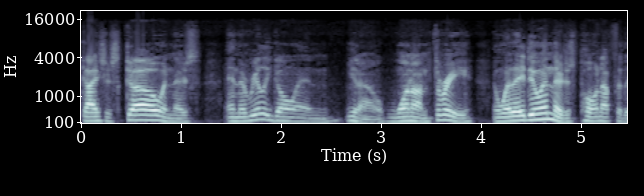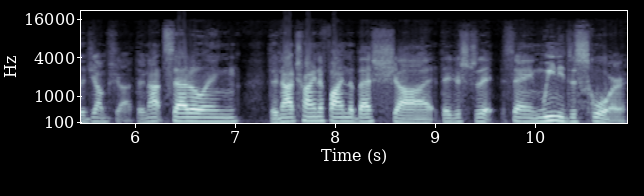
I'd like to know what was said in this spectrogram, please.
guys just go and there's and they're really going, you know, one on three. And what are they doing? They're just pulling up for the jump shot. They're not settling. They're not trying to find the best shot. They're just saying we need to score.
